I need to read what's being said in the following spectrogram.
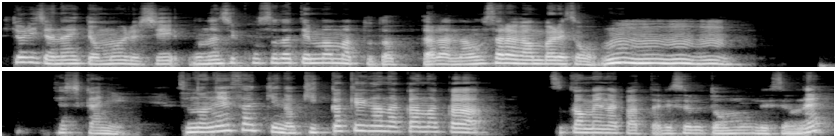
一人じゃないと思えるし、同じ子育てママとだったらなおさら頑張れそう。うんうんうんうん。確かに。そのね、さっきのきっかけがなかなかつかめなかったりすると思うんですよね。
